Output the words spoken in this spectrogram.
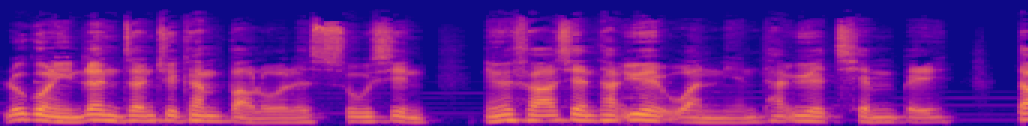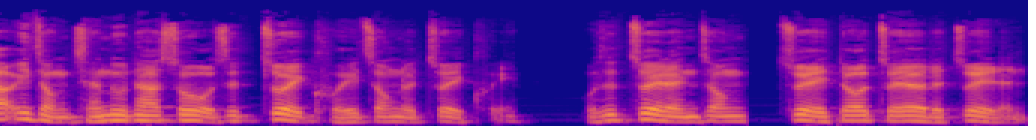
如果你认真去看保罗的书信，你会发现他越晚年，他越谦卑到一种程度。他说：“我是罪魁中的罪魁，我是罪人中最多罪恶的罪人，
